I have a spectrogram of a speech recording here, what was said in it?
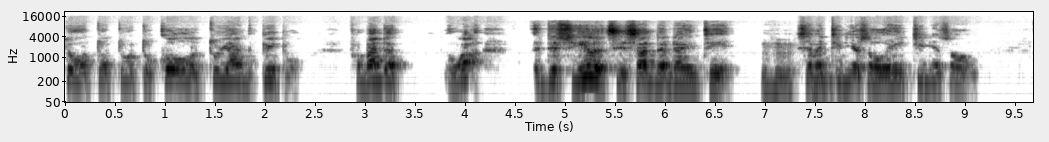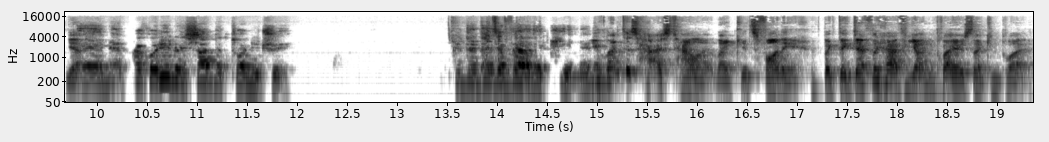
to to to, to call two young people from under what this Yildiz is under 19, mm-hmm. 17 mm-hmm. years old, 18 years old. Yeah. And Pecorino is under 23. They're, they're better than Kean. Anyway. Juventus has talent. Like it's funny. Like they definitely have young players that can play.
